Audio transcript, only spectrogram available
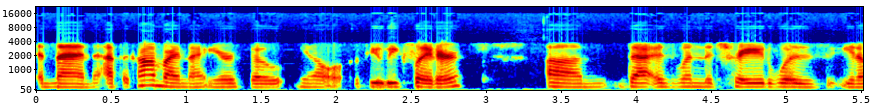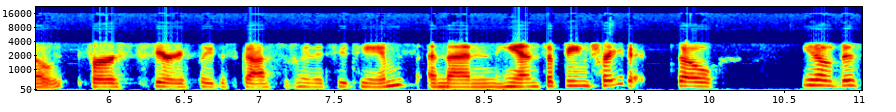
And then at the combine that year, so you know, a few weeks later, um, that is when the trade was, you know, first seriously discussed between the two teams, and then he ends up being traded. So, you know, this,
